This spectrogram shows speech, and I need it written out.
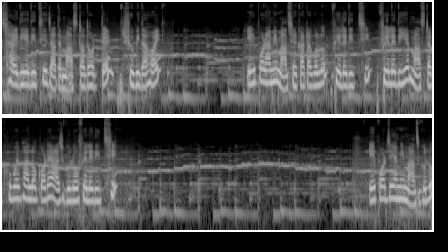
ছাই দিয়ে দিচ্ছি যাতে মাছটা ধরতে সুবিধা হয়। এরপর আমি মাছের কাঁটাগুলো ফেলে দিচ্ছি। ফেলে দিয়ে মাছটা খুবই ভালো করে আঁশগুলোও ফেলে দিচ্ছি। এই পর্যায়ে আমি মাছগুলো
